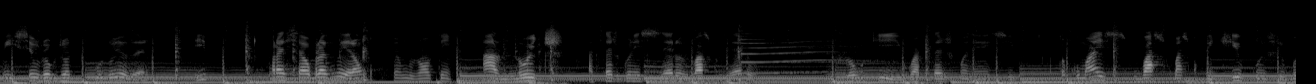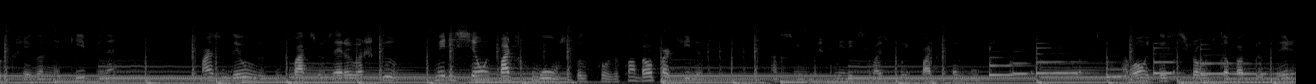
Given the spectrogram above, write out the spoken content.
Venceu o jogo de ontem por 2 a 0. E para encerrar o Brasileirão, tivemos ontem à noite Atlético Goianiense 0, Vasco 0 um jogo que o Atlético Goianiense tocou mais, o Vasco mais competitivo, com o Luxemburgo chegando na equipe, né? Mas não deu empate 0 Eu acho que merecia um empate com gols, pelo que foi. Foi uma bela partida. Assim, merecia mais um empate com gols. Tá bom? Então esses jogos do Campeonato Brasileiro,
